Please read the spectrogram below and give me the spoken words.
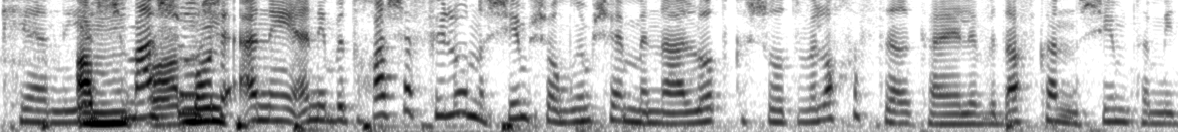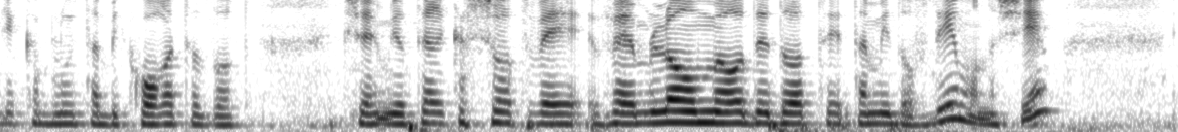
כן, יש המ- משהו המון- שאני אני בטוחה שאפילו נשים שאומרים שהן מנהלות קשות, ולא חסר כאלה, ודווקא נשים תמיד יקבלו את הביקורת הזאת, כשהן יותר קשות ו- והן לא מעודדות אה, תמיד עובדים או נשים. Uh,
